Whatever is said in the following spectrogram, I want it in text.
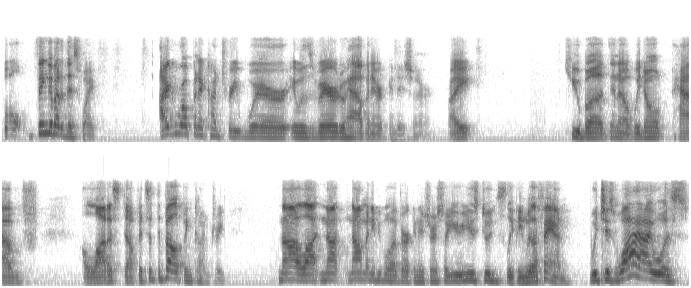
Well, think about it this way. I grew up in a country where it was rare to have an air conditioner, right? Cuba, you know, we don't have a lot of stuff. It's a developing country. Not a lot, not not many people have air conditioners, so you're used to sleeping with a fan, which is why I was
